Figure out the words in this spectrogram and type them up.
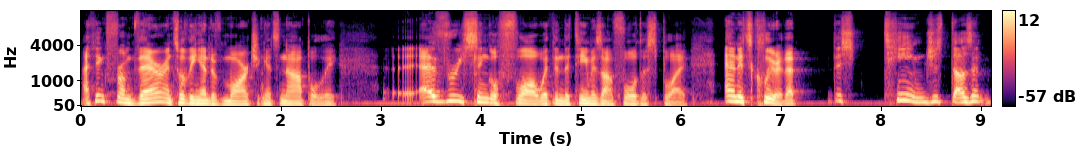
I think from there until the end of March against Napoli, every single flaw within the team is on full display. And it's clear that this team just doesn't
